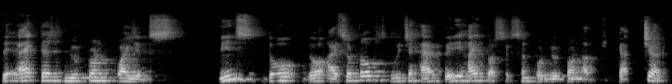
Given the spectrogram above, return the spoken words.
they act as neutron poisons. Means though the isotopes which have very high cross section for neutron capture,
